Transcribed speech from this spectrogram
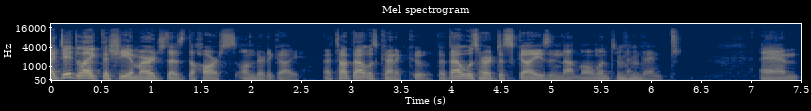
I did like that she emerged as the horse under the guy. I thought that was kind of cool. That that was her disguise in that moment, and then, um,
